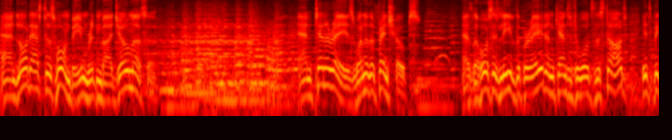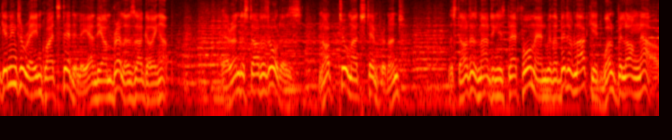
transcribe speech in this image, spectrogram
and Lord Astor's Hornbeam ridden by Joe Mercer. And Tenereze, one of the French hopes. As the horses leave the parade and canter towards the start, it's beginning to rain quite steadily and the umbrellas are going up. They're under starter's orders, not too much temperament. The starter's mounting his platform and with a bit of luck, it won't be long now.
